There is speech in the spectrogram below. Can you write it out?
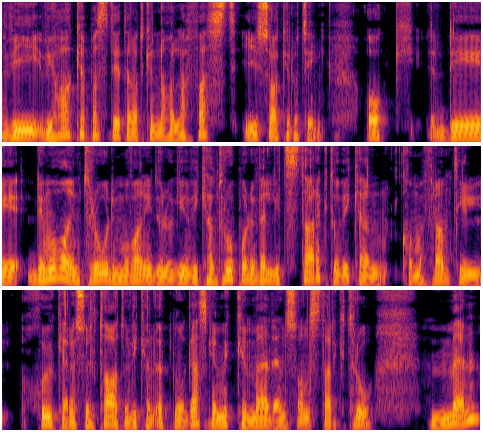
Vi, vi har kapaciteten att kunna hålla fast i saker och ting. Och det, det må vara en tro, det må vara en ideologi, vi kan tro på det väldigt starkt och vi kan komma fram till sjuka resultat och vi kan uppnå ganska mycket med en sån stark tro. Men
